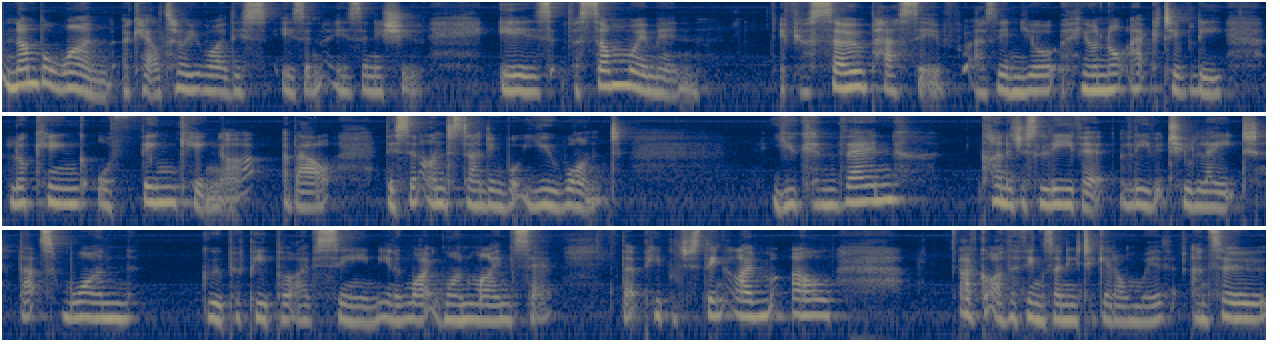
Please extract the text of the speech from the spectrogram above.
number one, okay, I'll tell you why this is an is an issue, is for some women, if you're so passive, as in you're you're not actively looking or thinking uh, about this and understanding what you want, you can then kind of just leave it, leave it too late. That's one group of people I've seen, you know, like one mindset that people just think I'm I'll I've got other things I need to get on with. And so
